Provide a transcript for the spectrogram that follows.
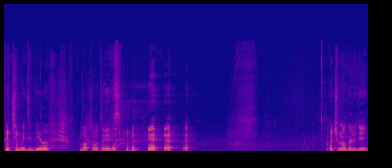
Почему дебилов? Ну, а кто в это верит? Очень много людей,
